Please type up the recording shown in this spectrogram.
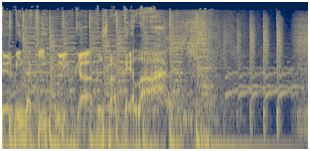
Termina aqui Ligados na Tela.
